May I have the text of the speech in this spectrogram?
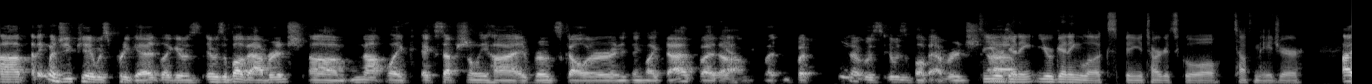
Um, I think my GPA was pretty good. Like it was, it was above average. Um, not like exceptionally high Rhodes Scholar or anything like that, but Yeah. um, but but you know, it was it was above average. So you were Uh, getting you were getting looks being a target school, tough major. I,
